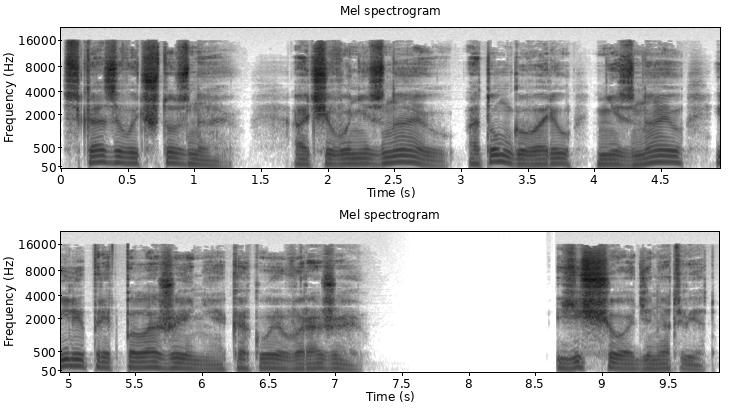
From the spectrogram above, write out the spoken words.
сказывать, что знаю, а чего не знаю, о том говорю «не знаю» или предположение, какое выражаю. Еще один ответ.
